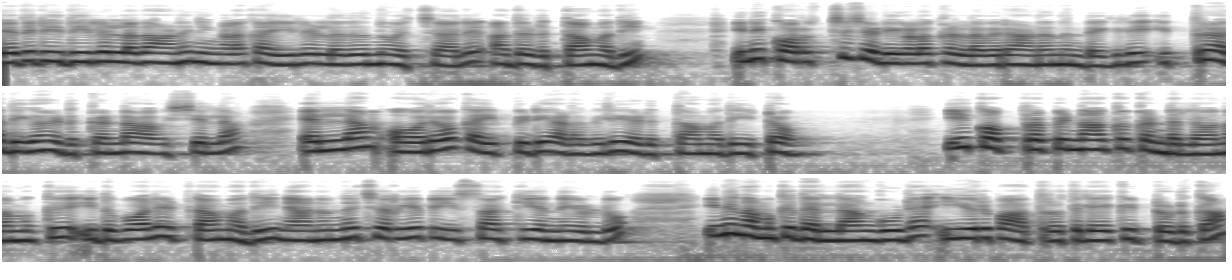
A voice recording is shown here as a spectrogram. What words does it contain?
ഏത് രീതിയിലുള്ളതാണ് നിങ്ങളെ കയ്യിലുള്ളതെന്ന് വെച്ചാൽ അതെടുത്താൽ മതി. ഇനി കുറച്ച് ചെടികളൊക്കെ ഉള്ളവരാണെന്നുണ്ടെങ്കിൽ ഇത്ര അധികം എടുക്കേണ്ട ആവശ്യമില്ല. എല്ലാം ഓരോ കൈപ്പിടി അളവിൽ എടുത്താൽ മതി കേട്ടോ. ഈ കൊപ്ര പിണ്ണാക്കൊക്കെ ഉണ്ടല്ലോ നമുക്ക് ഇതുപോലെ ഇട്ടാൽ മതി. ഞാനൊന്ന് ചെറിയ പീസാക്കി എന്നേ ഉള്ളൂ. ഇനി നമുക്കിതെല്ലാം കൂടെ ഈ ഒരു പാത്രത്തിലേക്ക് ഇട്ടുകൊടുക്കാം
